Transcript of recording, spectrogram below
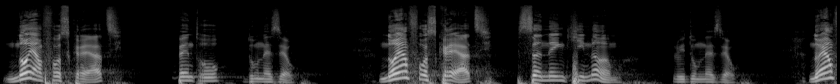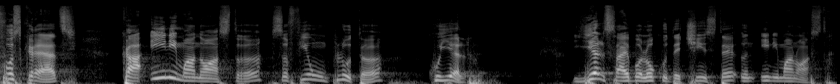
Noi am fost creați pentru Dumnezeu. Noi am fost creați să ne închinăm lui Dumnezeu. Noi am fost creați ca inima noastră să fie umplută cu El. El să aibă locul de cinste în inima noastră.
